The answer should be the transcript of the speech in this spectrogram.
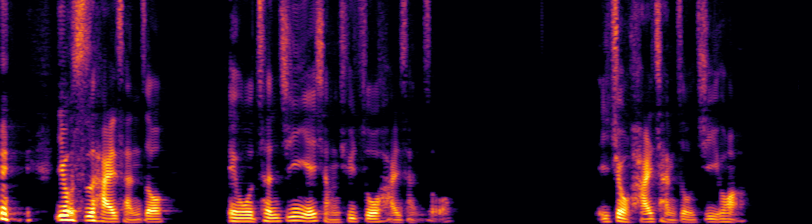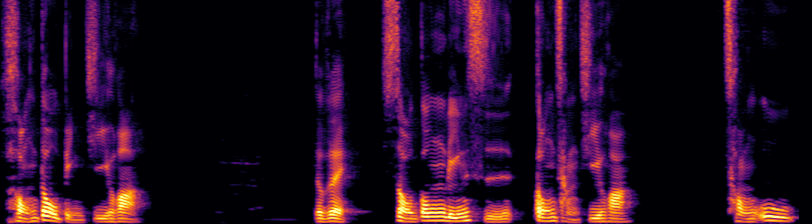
又是海产周。哎，我曾经也想去做海产粥，也就海产周计划、红豆饼计划，对不对？手工零食工厂计划、宠物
